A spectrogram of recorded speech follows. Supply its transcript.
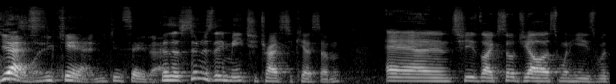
yes, you can. You can say that. Because as soon as they meet, she tries to kiss him, and she's like so jealous when he's with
